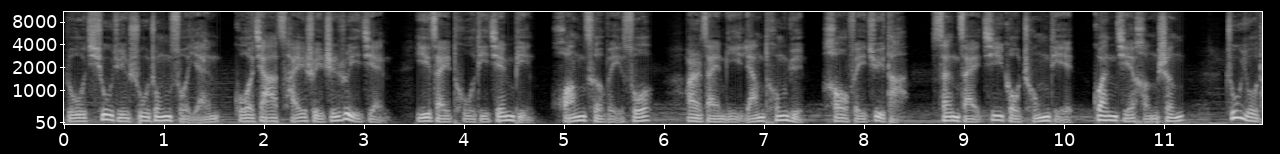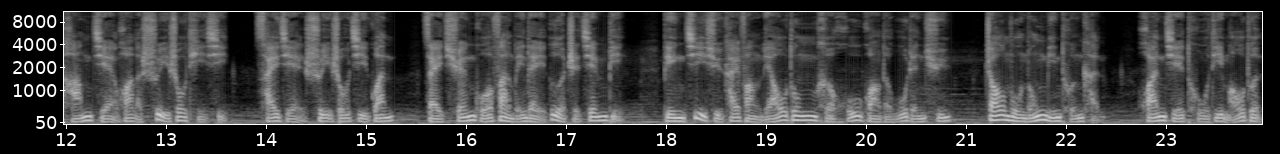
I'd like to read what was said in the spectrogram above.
如邱俊书中所言，国家财税之锐减，一在土地兼并、黄册萎缩；二在米粮通运，耗费巨大。三在机构重叠，关节横生。朱佑樘简化了税收体系，裁减税收机关，在全国范围内遏制兼并，并继续开放辽东和湖广的无人区，招募农民屯垦，缓解土地矛盾。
